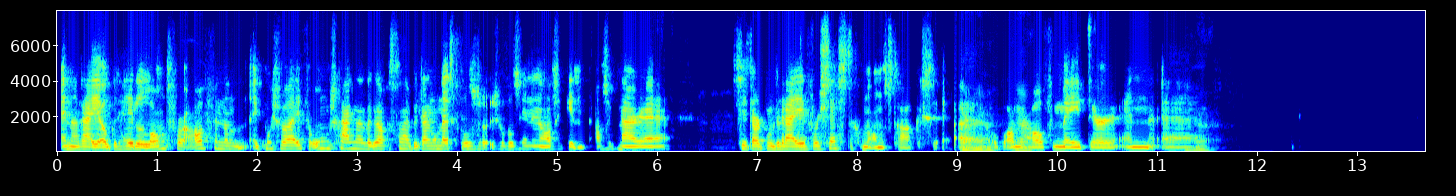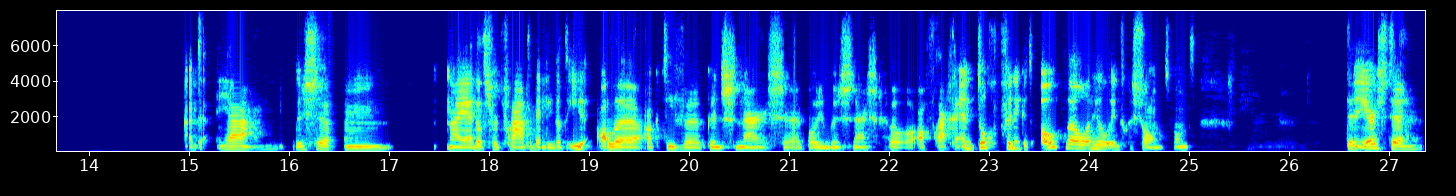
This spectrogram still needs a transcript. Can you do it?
En dan rij je ook het hele land vooraf. En dan, ik moest wel even omschakelen naar de dacht van, heb ik daar nog net zoveel, zoveel zin in als ik, in, als ik naar uh, Sittard moet rijden voor 60 man straks. Uh, op anderhalve meter. En uh, ja. dus um, nou ja, dat soort vragen denk ik dat alle actieve kunstenaars, uh, podiumkunstenaars zich wel afvragen. En toch vind ik het ook wel heel interessant. Want ten eerste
